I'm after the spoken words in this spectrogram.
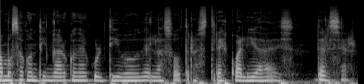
vamos a continuar con el cultivo de las otras tres cualidades del ser.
